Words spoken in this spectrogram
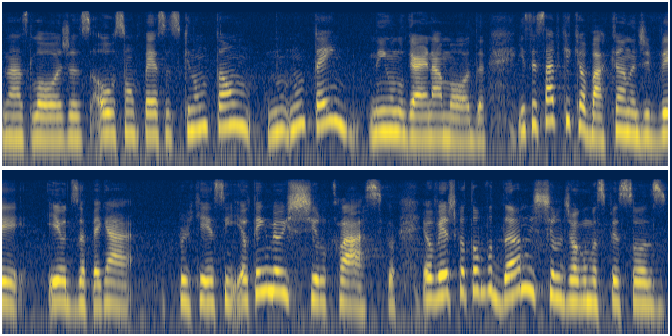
nas lojas ou são peças que não estão, não, não tem nenhum lugar na moda. E você sabe o que é o bacana de ver eu desapegar? Porque assim, eu tenho meu estilo clássico. Eu vejo que eu estou mudando o estilo de algumas pessoas,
